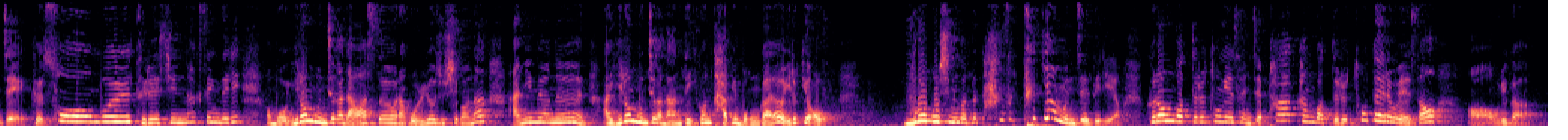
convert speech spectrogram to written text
이제 그 수업을 들으신 학생들이 어, 뭐 이런 문제가 나왔어요라고 올려주시거나 아니면은 아 이런 문제가 나왔는데 이건 답이 뭔가요? 이렇게 어, 물어보시는 것들은 항상 특이한 문제들이에요. 그런 것들을 통해서 이제 파악한 것들을 토대로 해서 어, 우리가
